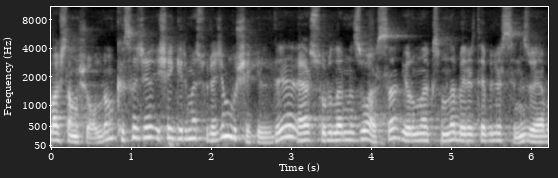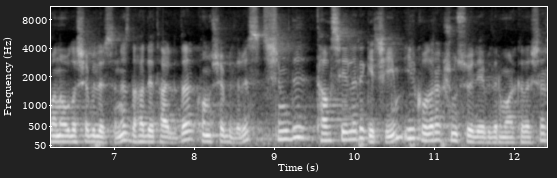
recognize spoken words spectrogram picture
başlamış oldum. Kısaca işe girme sürecim bu şekilde. Eğer sorularınız varsa yorumlar kısmında belirtebilirsiniz veya bana ulaşabilirsiniz. Daha detaylı da konuşabiliriz. Şimdi tavsiyelere geçeyim. İlk olarak şunu söyleyebilirim arkadaşlar.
